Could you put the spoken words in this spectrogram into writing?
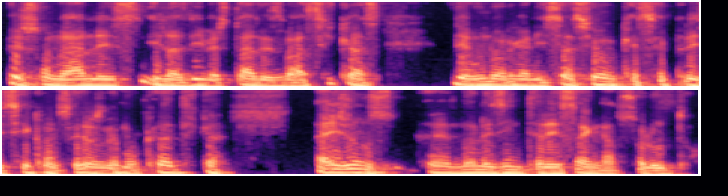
personales y las libertades básicas de una organización que se precie con ser democrática. A ellos eh, no les interesa en absoluto.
